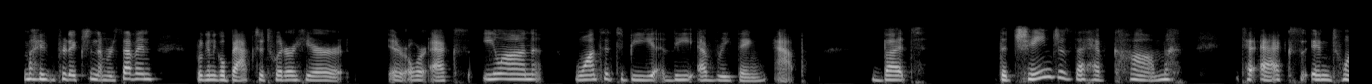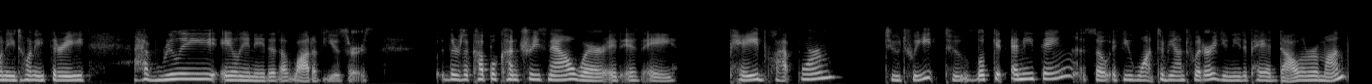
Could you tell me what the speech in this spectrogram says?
my prediction number seven, we're going to go back to Twitter here or X. Elon wants it to be the everything app. But the changes that have come to X in 2023 have really alienated a lot of users. There's a couple countries now where it is a paid platform to tweet, to look at anything. So if you want to be on Twitter, you need to pay a dollar a month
